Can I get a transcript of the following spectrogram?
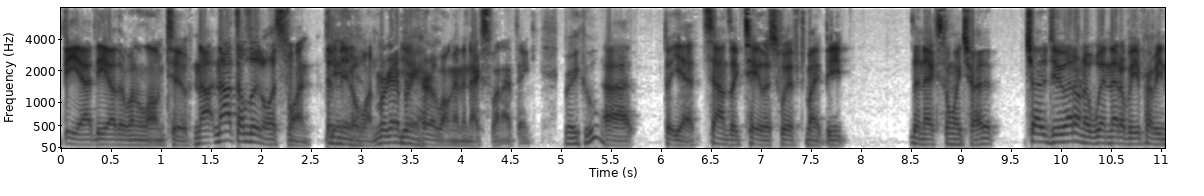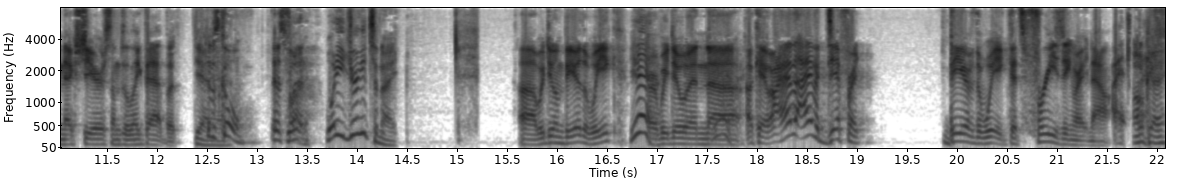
the uh, the other one along too. Not not the littlest one, the Yeah, middle yeah. one. We're gonna bring Yeah. her along in the next one. I think. Very cool. Uh, but yeah, sounds like Taylor Swift might be the next one we try to try to do. I don't know when that'll be. Probably next year or something like that. But Yeah. it was cool. It was fun. what, what are you drinking tonight? Uh, we doing beer of the week? Yeah. Or are we doing? Uh, okay, I have I have a different beer of the week that's freezing right now. I, Okay.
